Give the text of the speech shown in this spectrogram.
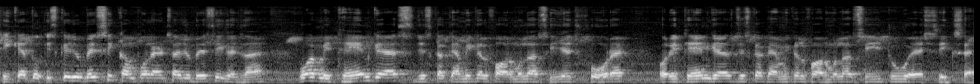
ٹھیک ہے تو اس کے جو بیسک کمپوننٹس ہیں جو بیسک اجزاء ہیں وہ میتھین گیس جس کا chemical formula C H four ہے اور ایتھین گیس جس کا chemical formula C two H six ہے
